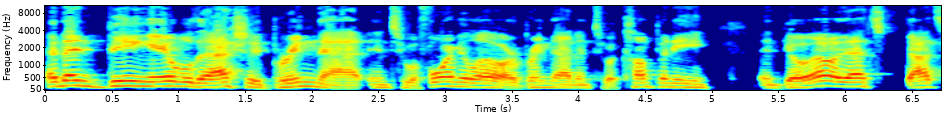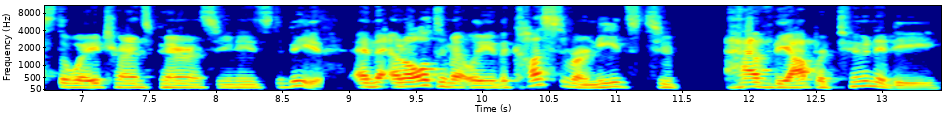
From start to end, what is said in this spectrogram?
And then being able to actually bring that into a formula or bring that into a company and go oh that's that's the way transparency needs to be. And and ultimately the customer needs to have the opportunity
